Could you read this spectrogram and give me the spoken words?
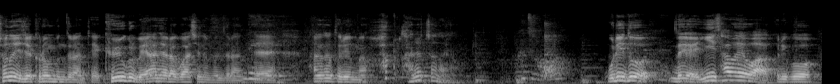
저는 이제 그런 분들한테 교육을 왜 하냐라고 하시는 분들한테 네. 항상 드리는 말 학교 다녔잖아요. 그죠? 우리도 네, 이 사회와 그리고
